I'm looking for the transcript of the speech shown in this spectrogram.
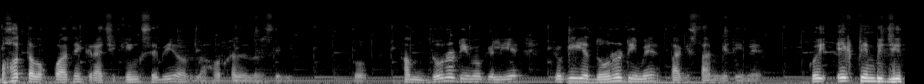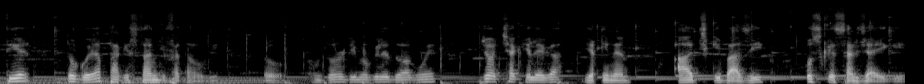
بہت توقعات ہیں، کراچی کنگ سے بھی اور لاہور قلندر سے بھی۔ تو ہم دونوں ٹیموں کے لیے، کیونکہ یہ دونوں ٹیمیں پاکستان کی ٹیمیں کوئی ایک ٹیم بھی جیتتی ہے تو گویا پاکستان کی فتح ہوگی۔ تو ہم دونوں ٹیموں کے لیے دعا گوئیں جو اچھا کھیلے گا، یقیناً آج کی بازی اس کے سر جائے گی۔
